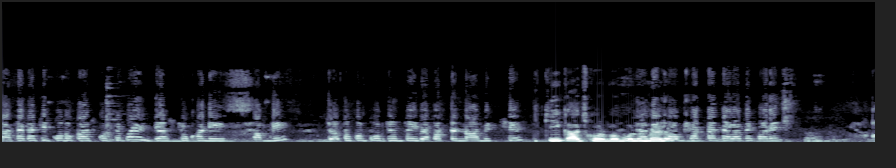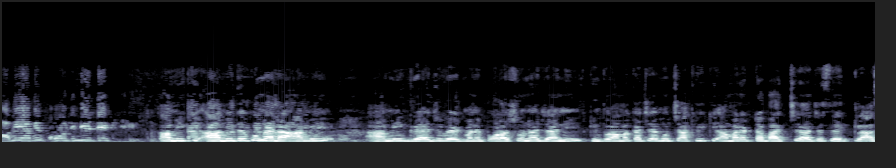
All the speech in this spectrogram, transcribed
কাছাকাছি কোনো কাজ করতে পারেন? জাস্ট ওখানে সামনে যতক্ষণ পর্যন্ত এই ব্যাপারটা না মিটছে কি কাজ করব বলুন ম্যাডাম সংসারটা চালাতে পারেন। আমি আগে খোঁজ নিয়ে দেখছি। আমি কি আমি দেখুন ম্যাডাম আমি আমি গ্র্যাজুয়েট মানে পড়াশোনা জানি কিন্তু আমার কাছে এখন চাকরি কি আমার একটা বাচ্চা আছে সে ক্লাস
